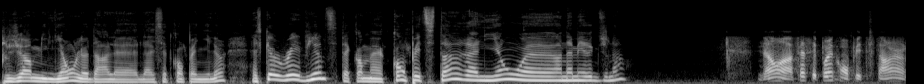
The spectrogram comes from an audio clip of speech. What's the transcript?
plusieurs millions dans, cette compagnie-là. Est-ce que Rivian, c'était comme un compétiteur à Lyon en Amérique du Nord? Non, en fait, c'est pas un compétiteur.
